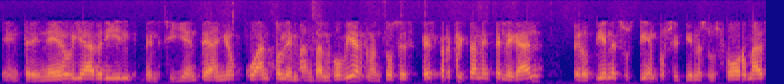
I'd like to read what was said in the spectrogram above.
entre enero y abril del siguiente año cuánto le manda al gobierno. Entonces, es perfectamente legal, pero tiene sus tiempos y tiene sus formas,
